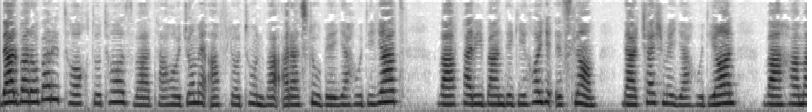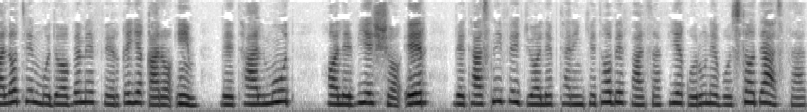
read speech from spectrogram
در برابر تاخت و تاز و تهاجم افلاتون و ارسطو به یهودیت و فریبندگی های اسلام در چشم یهودیان و حملات مداوم فرقه قرائم به تلمود حالوی شاعر به تصنیف جالبترین کتاب فلسفی قرون وسطا دست زد.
